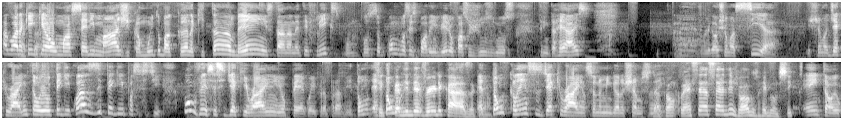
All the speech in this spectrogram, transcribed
Agora, quem Bacana. quer uma série mágica muito bacana que também está na Netflix, como você- como vocês podem ver, eu faço jus aos meus 30 reais. Ah, o legal chama Cia e chama Jack Ryan. Então eu peguei, quase peguei pra assistir. Vamos ver se esse Jack Ryan eu pego aí pra, pra ver. Tom, é, Fica Tom, de dever de casa, é cara. Tom Clancy's Jack Ryan, se eu não me engano, chama isso daí. É, Tom Clancy é a série de jogos, Rainbow Six. É, então, eu,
